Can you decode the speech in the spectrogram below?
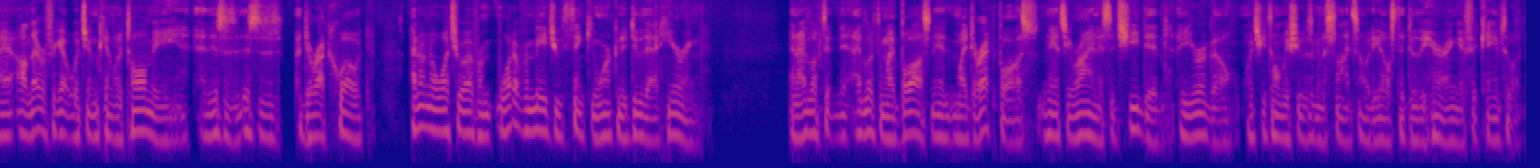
I, I'll never forget what Jim Kindler told me, and this is this is a direct quote. I don't know what you ever whatever made you think you weren't going to do that hearing. And I looked at I looked at my boss, my direct boss, Nancy Ryan. I said she did a year ago when she told me she was going to sign somebody else to do the hearing if it came to it.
